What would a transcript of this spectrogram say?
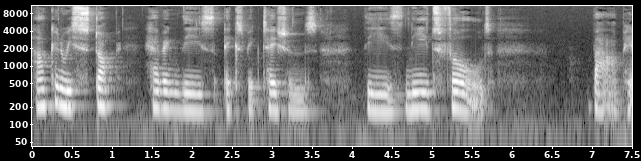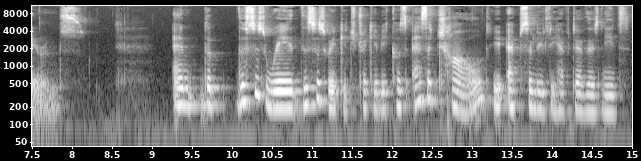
How can we stop having these expectations, these needs filled by our parents. And the this is where this is where it gets tricky because as a child you absolutely have to have those needs.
